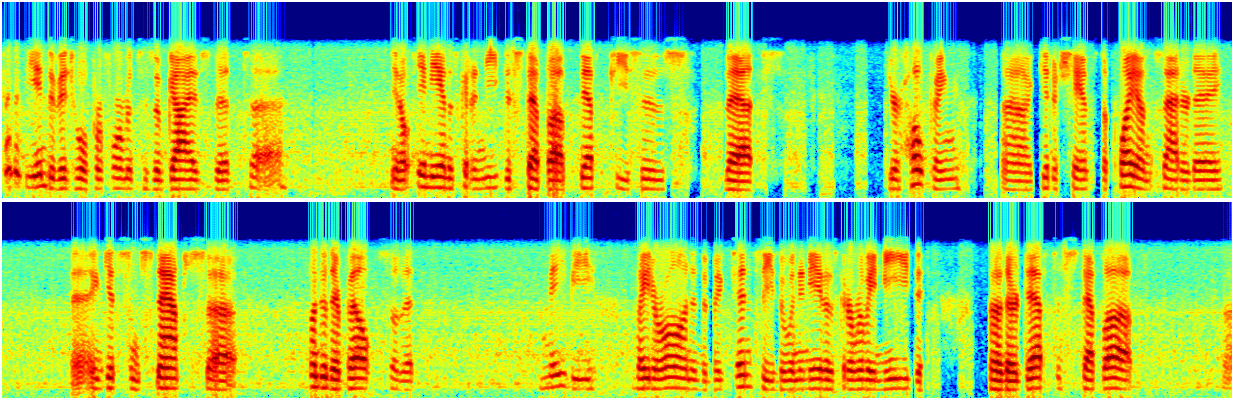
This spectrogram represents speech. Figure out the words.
kind of the individual performances of guys that uh, you know Indiana's going to need to step up depth pieces that you're hoping uh, get a chance to play on Saturday and get some snaps uh, under their belt so that maybe later on in the Big Ten season when Indiana's going to really need uh, their depth to step up, uh,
